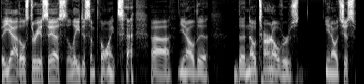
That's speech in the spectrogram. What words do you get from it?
but yeah, those three assists lead to some points. uh, you know the the no turnovers. You know it's just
